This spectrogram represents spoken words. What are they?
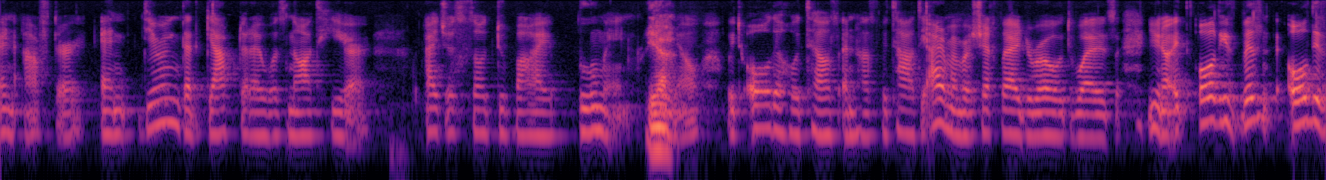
and after. And during that gap that i was not here i just saw dubai booming Yeah. you know with all the hotels and hospitality. I remember sheikh Zayed road was you know it, all these business all these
